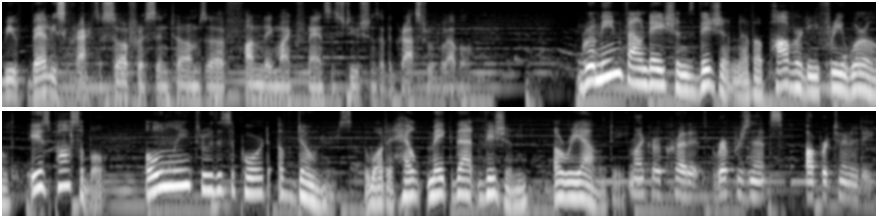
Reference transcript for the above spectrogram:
We've barely scratched the surface in terms of funding microfinance institutions at the grassroots level. Grameen Foundation's vision of a poverty free world is possible only through the support of donors who want to help make that vision a reality. Microcredit represents opportunity.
